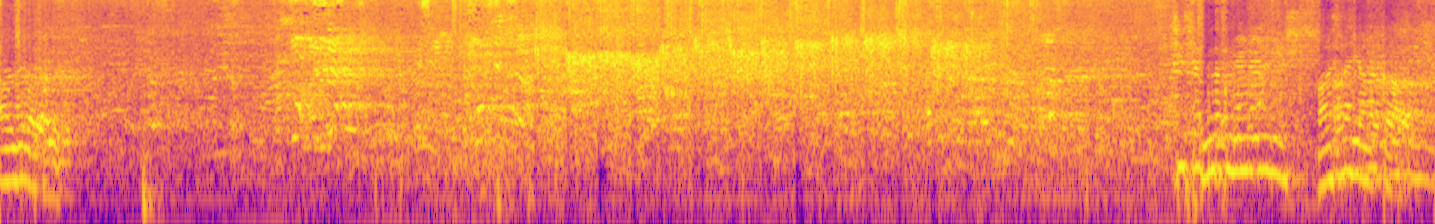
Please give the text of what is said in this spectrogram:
авиации. Чисто Масляянка.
